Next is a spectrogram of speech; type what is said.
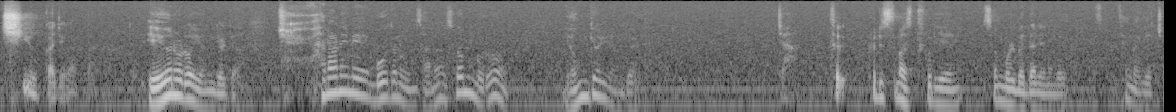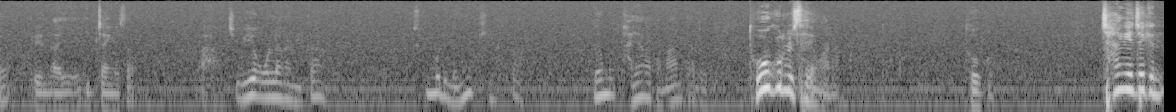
치유까지 갔다가 또 예언으로 연결되어 하나님의 모든 은사는 선물은 연결 연결 자 크리스마스 트리에 선물 매달리는 거 생각했죠? 우리 나의 입장에서. 아, 지금 위에 올라가니까 선물이 너무 귀하다 너무 다양하다 많다. 도구를 사용하는 거예요 도구 창의적인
